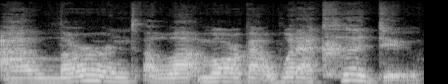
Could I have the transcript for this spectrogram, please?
i learned a lot more about what i could do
